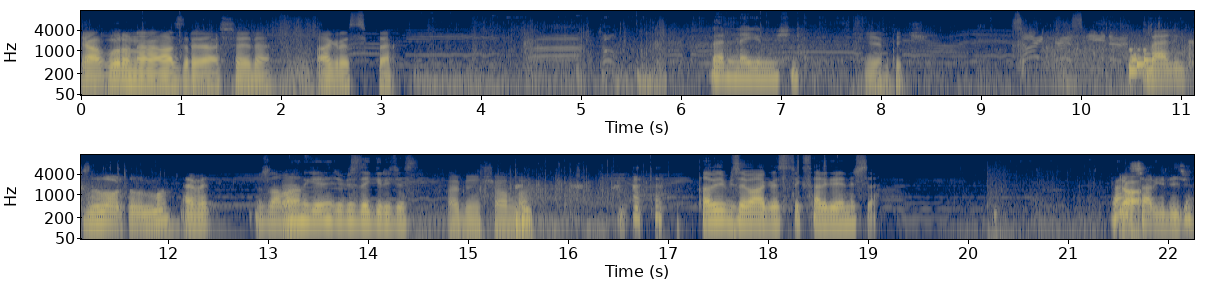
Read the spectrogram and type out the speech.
ya vurun ha Azra şeyde agresifte. Berlin'e girmişim. Girdik. Berlin Kızıl Ordu'nun mu? Evet. Zamanı gelince biz de gireceğiz. Hadi inşallah. Tabii bize bir agresiflik sergilenirse. Ben Ya. sergileyeceğim.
